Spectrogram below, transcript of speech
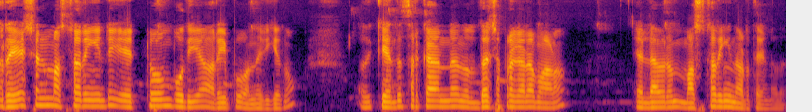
റേഷൻ മസ്റ്ററിങ്ങിന്റെ ഏറ്റവും പുതിയ അറിയിപ്പ് വന്നിരിക്കുന്നു. അത് കേന്ദ്ര സർക്കാരിന്റെ നിർദ്ദേശപ്രകാരമാണ് എല്ലാവരും മസ്റ്ററിങ് നടത്തേണ്ടത്.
